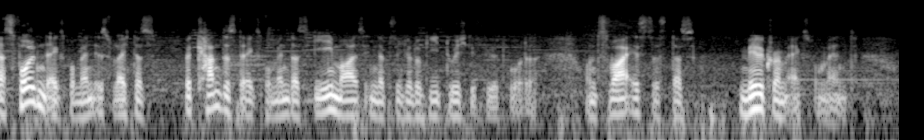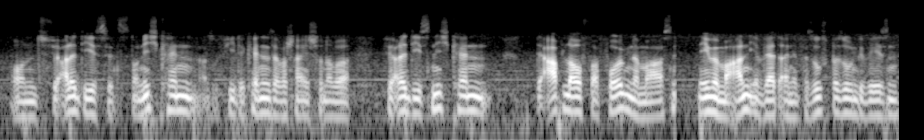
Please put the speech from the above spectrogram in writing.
Das folgende Experiment ist vielleicht das bekannteste Experiment, das jemals in der Psychologie durchgeführt wurde. Und zwar ist es das Milgram-Experiment. Und für alle, die es jetzt noch nicht kennen, also viele kennen es ja wahrscheinlich schon, aber für alle, die es nicht kennen, der Ablauf war folgendermaßen. Nehmen wir mal an, ihr wärt eine Versuchsperson gewesen.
